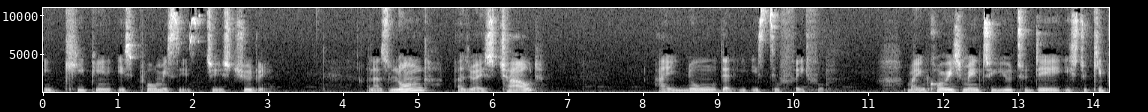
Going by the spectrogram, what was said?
in keeping his promises to his children. And as long as you are his child, I know that he is still faithful my encouragement to you today is to keep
